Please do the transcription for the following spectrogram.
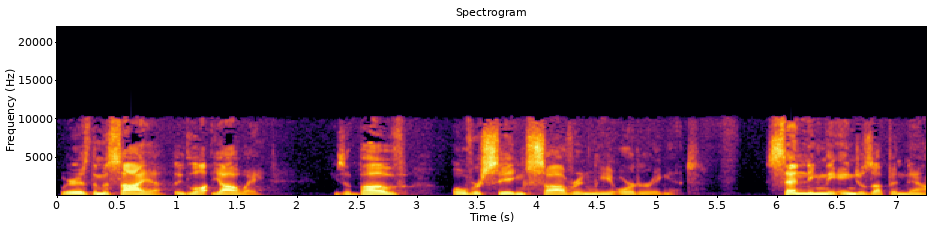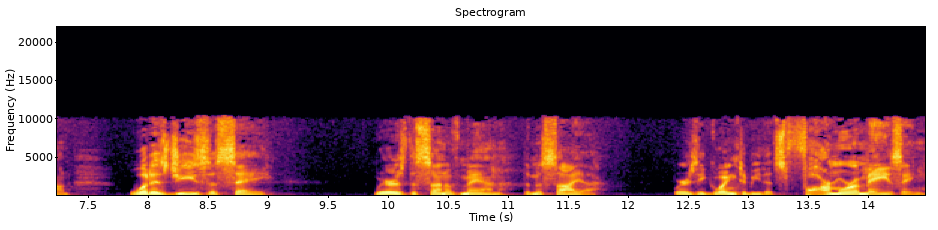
Where is the Messiah, the Yahweh? He's above, overseeing, sovereignly ordering it, sending the angels up and down. What does Jesus say? Where is the Son of Man, the Messiah? Where is he going to be that's far more amazing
